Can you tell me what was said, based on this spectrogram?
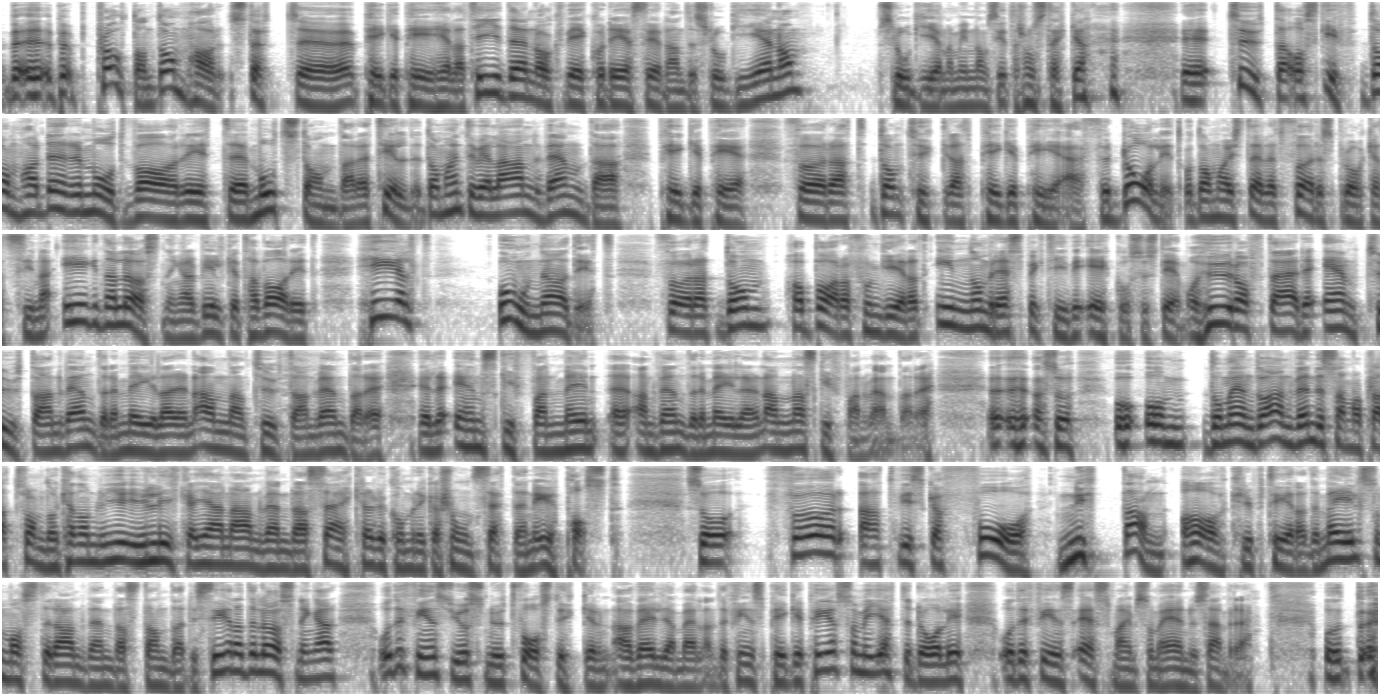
Proton, de har stött PGP hela tiden och VKD sedan det slog igenom slog igenom inom citationstecken. Eh, Tuta och Skiff, de har däremot varit eh, motståndare till det. De har inte velat använda PGP för att de tycker att PGP är för dåligt och de har istället förespråkat sina egna lösningar, vilket har varit helt onödigt för att de har bara fungerat inom respektive ekosystem. Och hur ofta är det en tuta-användare mejlar en annan tuta-användare eller en Skiff-användare eh, mejlar en annan Skiff-användare? Eh, eh, alltså, om de ändå använder samma plattform, då kan de ju lika gärna använda säkrare kommunikationssätt än e-post. Så för att vi ska få nyttan av krypterade mejl så måste det användas standardiserade lösningar och det finns just nu två stycken att välja mellan. Det finns PGP som är jättedålig och det finns S-MIME som är ännu sämre. Och då,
